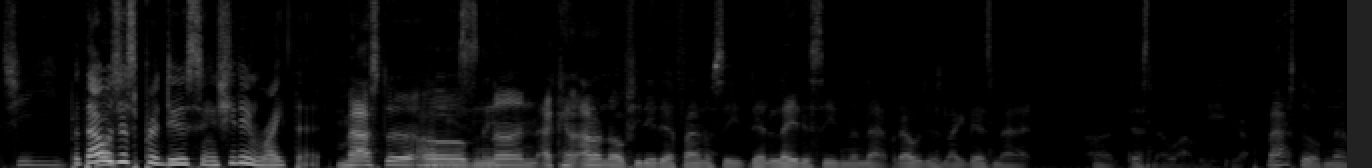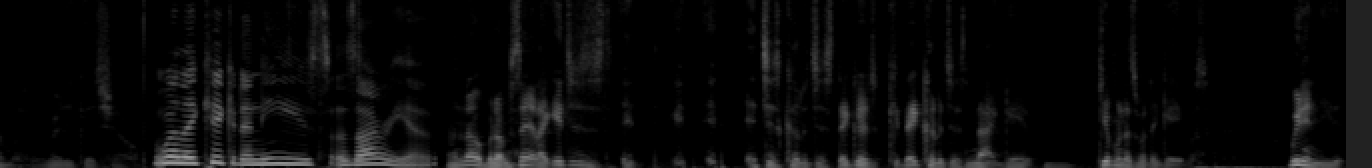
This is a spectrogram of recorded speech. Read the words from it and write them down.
she. But that was just producing. She didn't write that. Master Obviously. of None. I can't. I don't know if she did that final season, that latest season or not. But that was just like that's not. Uh, that's not why we here. Master of None was a really good show. Well, they kicked the Aziz Ansari. I know, but I'm saying like it just it it it, it just could have just they could they could have just not gave given us what they gave us. We didn't need it.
